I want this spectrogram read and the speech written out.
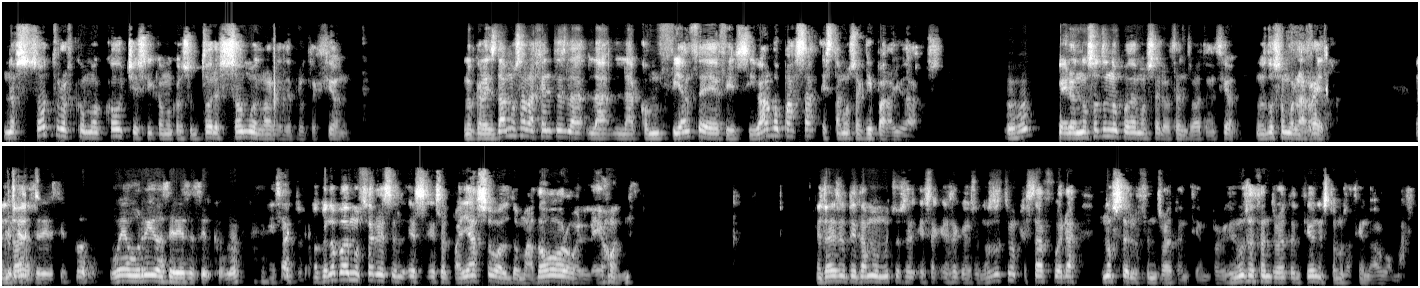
Nosotros como coaches y como consultores somos la red de protección. Lo que les damos a la gente es la, confianza de decir, si algo pasa, estamos aquí para ayudaros. Pero nosotros no podemos ser el centro de atención. Nosotros somos la red. Entonces, muy aburrido sería ese circo, ¿no? Exacto. Lo que no podemos ser es el, es, el payaso, o el domador, o el león. Entonces utilizamos mucho esa, esa, Nosotros tenemos que estar fuera, no ser el centro de atención, porque si no es el centro de atención, estamos haciendo algo más.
